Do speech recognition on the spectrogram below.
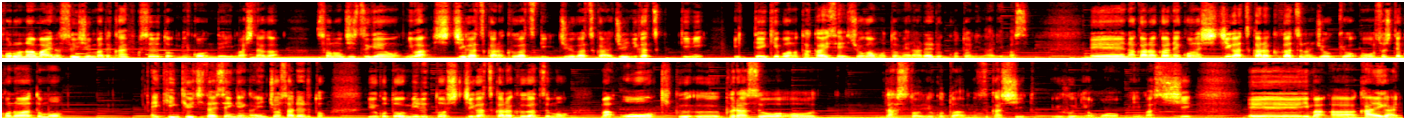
コロナ前の水準まで回復すると見込んでいましたが、その実現には7月から9月期、10月から12月期に一定規模の高い成長が求められることになります。えー、なかなかね、この7月から9月の状況、そしてこの後も緊急事態宣言が延長されるということを見ると、7月から9月も、まあ、大きくプラスを出すということは難しいというふうに思いますし、えー、今、海外、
